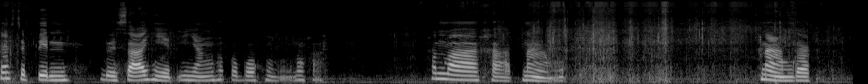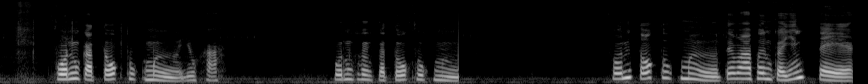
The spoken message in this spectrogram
ก็จะเป็นโดยสาเหตุอีหยังเขาก็บอกหูเนาะค่ะท่านว่าขาดน้ำน้ำกับฝนกระตกทุกมืออยู่ค่ะ ฝนเพิ่นกระตกทุกมือฝนตกทุกมือแต่ว่าเพิ่นก็ยังแตก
